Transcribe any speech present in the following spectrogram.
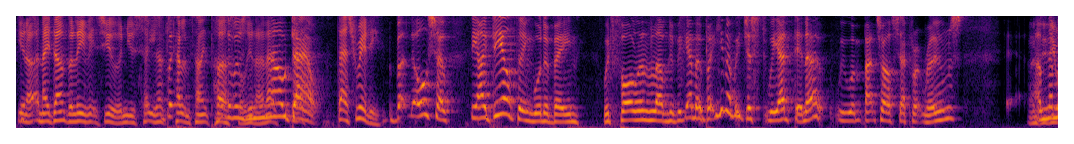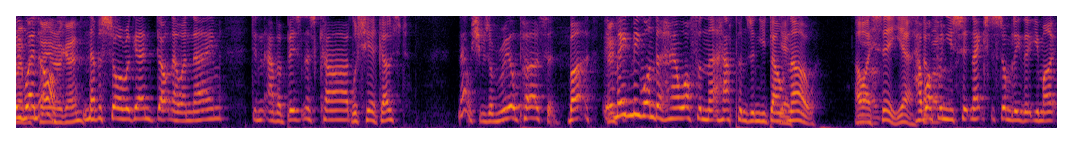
you know, and they don't believe it's you, and you say you have to tell them something but personal. you know, no that's- doubt. That's, really But also, the ideal thing would have been we'd fallen in love and be together. But you know, we just we had dinner. We went back to our separate rooms, And, and, then we went off. again? Never saw her again. Don't know her name. Didn't have a business card. was she a ghost? no, she was a real person. But it If- made me wonder how often that happens and you don't Yes. know. Oh, I see. Yeah. How So- often you sit next to somebody that you might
